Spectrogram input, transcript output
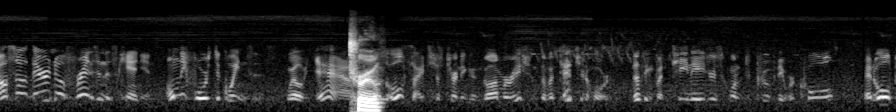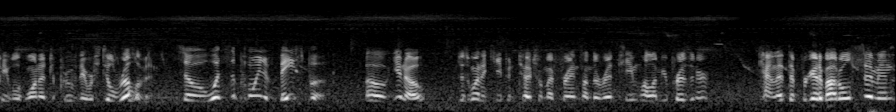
Also, there are no friends in this canyon. Only forced acquaintances. Well, yeah. True. Those old sites just turned into conglomerations of attention whores. Nothing but teenagers who wanted to prove they were cool, and old people who wanted to prove they were still relevant. So what's the point of Facebook? Oh, you know, just want to keep in touch with my friends on the red team while I'm your prisoner. Can't let them forget about old Simmons.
